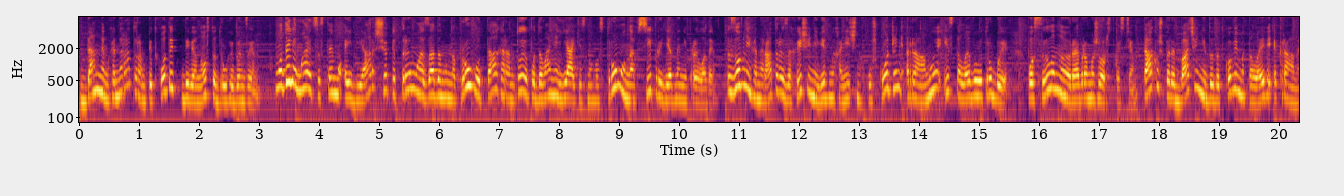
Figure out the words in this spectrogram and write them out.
Даним генераторам підходить 92-й бензин. Моделі мають систему AVR, що підтримує задану напругу та гарантує подавання якісного струму на всі приєднані прилади. Зовні генератори захищені від механічних ушкоджень рамою із сталевої труби, посиленою ребрами жорсткості. Також передбачені додаткові металеві екрани.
